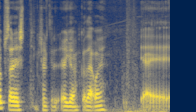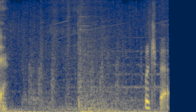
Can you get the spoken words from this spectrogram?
Oops, I just constructed it. There you go. Go that way. Yeah, yeah, yeah. Switch back.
